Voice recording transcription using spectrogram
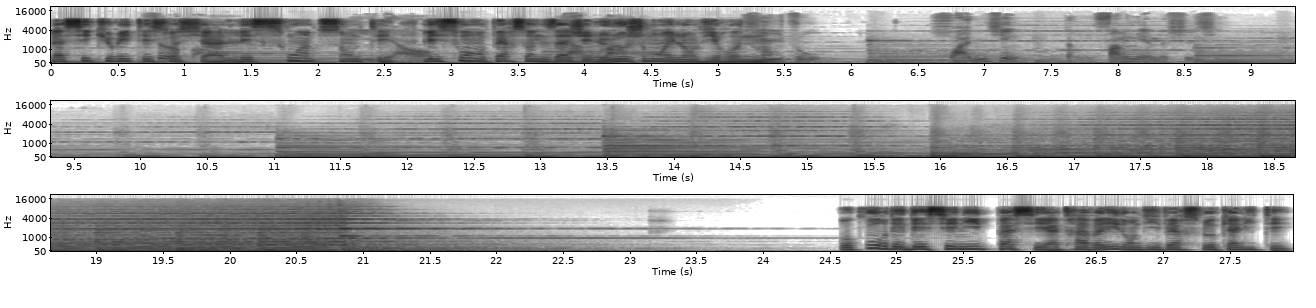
la sécurité sociale, les soins de santé, les soins aux personnes âgées, le logement et l'environnement. Au cours des décennies passées à travailler dans diverses localités,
